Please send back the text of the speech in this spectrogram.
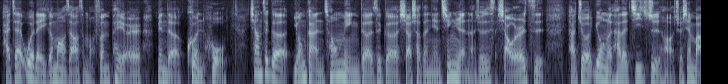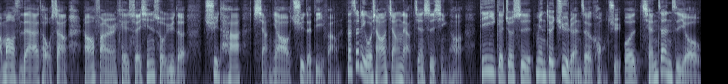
还在为了一个帽子要怎么分配而变得困惑。像这个勇敢聪明的这个小小的年轻人呢，就是小儿子，他就用了他的机智哈，就先把帽子戴在头上，然后反而可以随心所欲的去他想要去的地方。那这里我想要讲两件事情哈，第一个就是面对巨人这个恐惧，我前阵子有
